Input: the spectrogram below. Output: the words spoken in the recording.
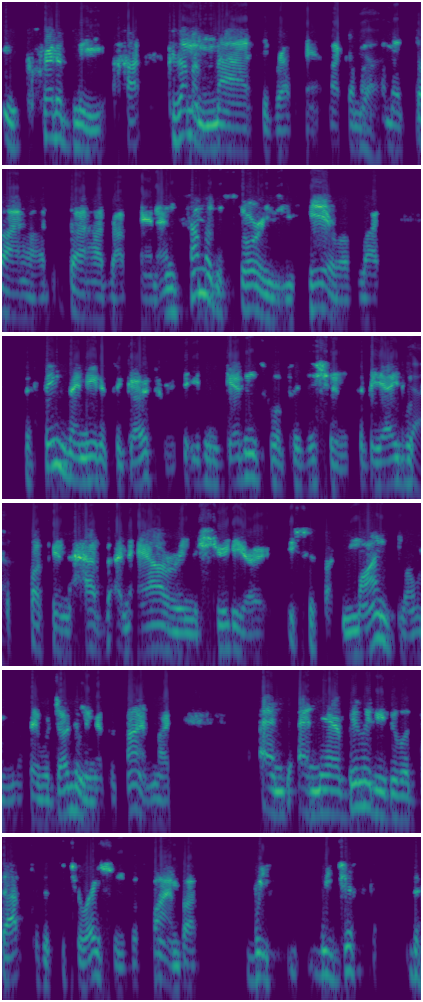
incredibly hard because I'm a massive rap fan. Like I'm Yeah. a I'm a diehard diehard rap fan, and some of the stories you hear of like the things they needed to go through to even get into a position to be able Yeah. to fucking have an hour in the studio. It's just like mind blowing what they were juggling at the time. Like, and and their ability to adapt to the situations was fine, but we we just the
